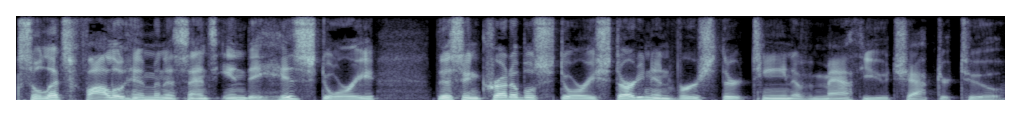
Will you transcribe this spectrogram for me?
So let's follow him in a sense into his story, this incredible story starting in verse 13 of Matthew chapter 2.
